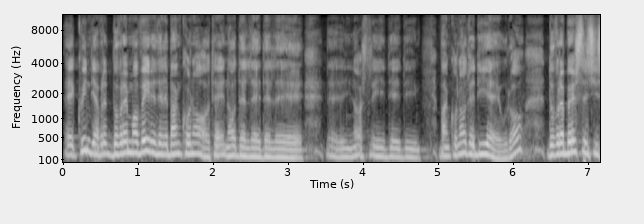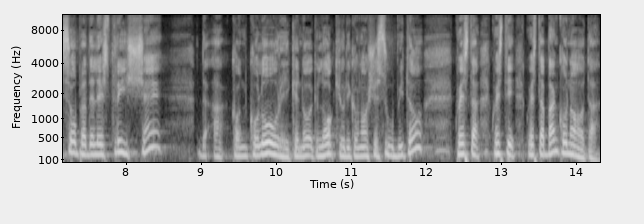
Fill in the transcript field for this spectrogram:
eh, quindi avre, dovremmo avere delle banconote, no? delle, delle, delle nostri, de, de, banconote di euro, dovrebbe esserci sopra delle strisce ah, con colori che, no, l'occhio riconosce subito. Questa, questi, questa banconota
